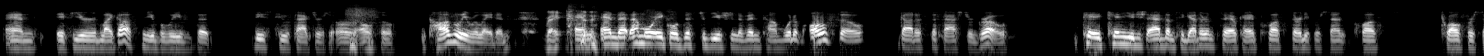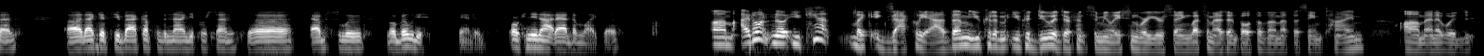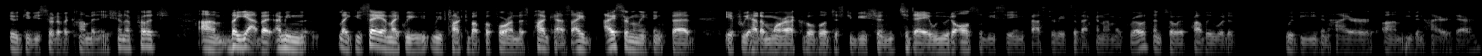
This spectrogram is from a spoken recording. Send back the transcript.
And if you're like us and you believe that these two factors are also causally related, right, and, and that a more equal distribution of income would have also got us to faster growth, can, can you just add them together and say, okay, plus 30% plus 12%, uh, that gets you back up to the 90% uh, absolute mobility standard? Or can you not add them like this? Um, I don't know. You can't like exactly add them. You could you could do a different simulation where you're saying, let's imagine both of them at the same time, um, and it would it would give you sort of a combination approach. Um, but yeah, but I mean, like you say, and like we we've talked about before on this podcast, I I certainly think that if we had a more equitable distribution today, we would also be seeing faster rates of economic growth, and so it probably would have would be even higher, um, even higher there.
